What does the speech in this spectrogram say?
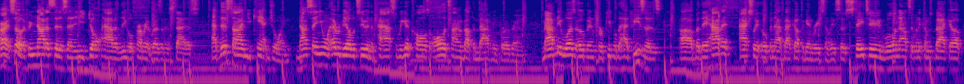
All right, so if you're not a citizen and you don't have a legal permanent resident status, at this time, you can't join. Not saying you won't ever be able to. In the past, we get calls all the time about the MAVNI program. MAVNI was open for people that had visas, uh, but they haven't actually opened that back up again recently. So stay tuned. We'll announce it when it comes back up.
